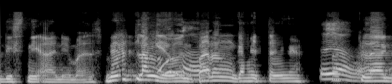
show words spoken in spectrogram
Disney animals. Belt lang yun. nga. Parang garter. Kaya. Plug.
